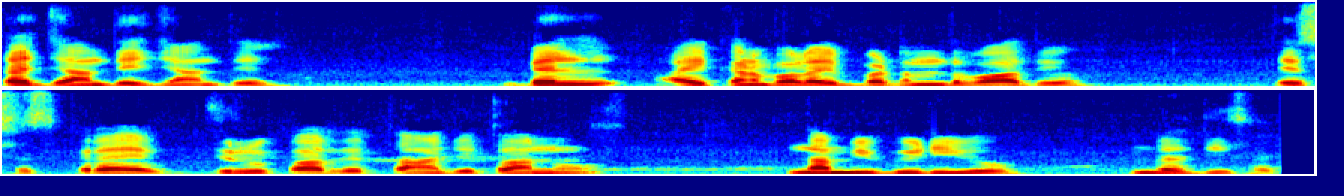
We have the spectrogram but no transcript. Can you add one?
ਤਾਂ ਜਾਂਦੇ ਜਾਂਦੇ ਬੈਲ ਆਈਕਨ ਵਾਲਾ ਵੀ ਬਟਨ ਦਬਾ ਦਿਓ ਤੇ ਸਬਸਕ੍ਰਾਈਬ ਜ਼ਰੂਰ ਕਰ ਦਿਓ ਤਾਂ ਜੋ ਤੁਹਾਨੂੰ ਨਵੀਂ ਵੀਡੀਓ ਮਿਲਦੀ ਸਕੇ।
